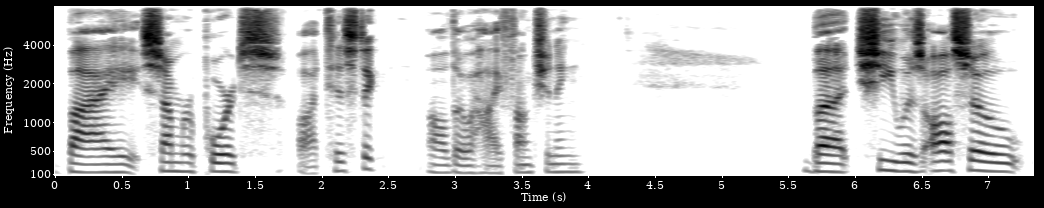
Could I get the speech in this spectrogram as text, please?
by some reports autistic, although high functioning. But she was also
